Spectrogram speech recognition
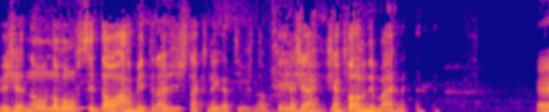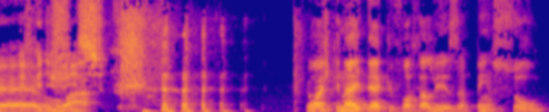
Veja, não, não vamos citar a arbitragem de destaques negativos, não, porque aí já, já falamos demais, né? É, vamos difícil. lá. Eu acho que na ideia que o Fortaleza pensou,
